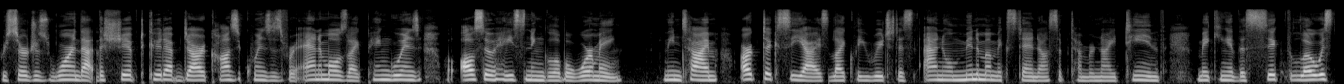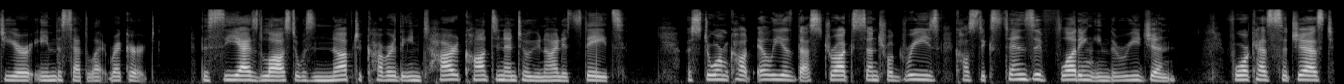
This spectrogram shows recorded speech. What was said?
Researchers warn that the shift could have dire consequences for animals like penguins while also hastening global warming. Meantime, Arctic sea ice likely reached its annual minimum extent on September 19th, making it the sixth lowest year in the satellite record. The sea ice lost was enough to cover the entire continental United States. A storm called Elias that struck central Greece caused extensive flooding in the region. Forecasts suggest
